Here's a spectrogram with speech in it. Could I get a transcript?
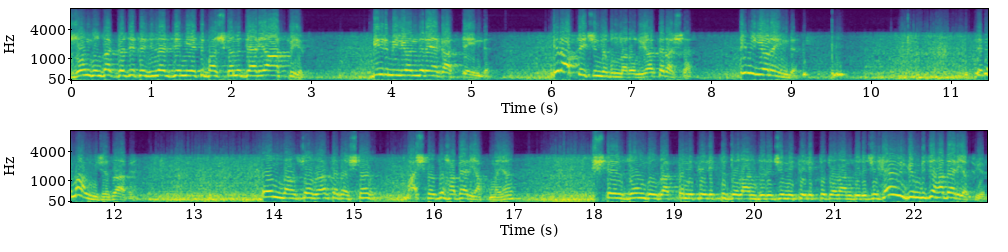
Zonguldak Gazeteciler Cemiyeti Başkanı Derya Akbıyık 1 milyon liraya gazete indi. Bir hafta içinde bunlar oluyor arkadaşlar. 1 milyona indi. Dedim almayacağız abi. Ondan sonra arkadaşlar başladı haber yapmaya. İşte Zonguldak'ta nitelikli dolandırıcı, nitelikli dolandırıcı her gün bize haber yapıyor.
